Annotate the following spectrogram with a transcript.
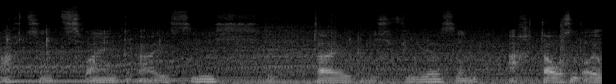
achtzehn geteilt durch vier sind 8000 Euro.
